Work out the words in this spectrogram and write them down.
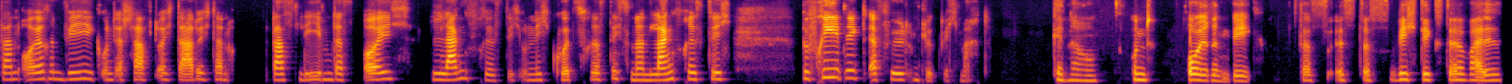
dann euren Weg und erschafft euch dadurch dann das Leben, das euch langfristig und nicht kurzfristig, sondern langfristig befriedigt, erfüllt und glücklich macht. Genau. Und euren Weg. Das ist das Wichtigste, weil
